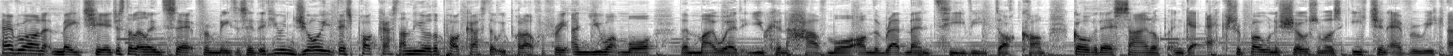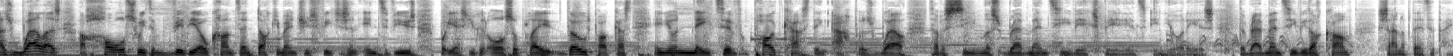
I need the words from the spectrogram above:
Hey everyone, Mate here. Just a little insert from me to say that if you enjoyed this podcast and the other podcast that we put out for free and you want more, then my word, you can have more on the redmentv.com. Go over there, sign up, and get extra bonus shows from us each and every week, as well as a whole suite of video content, documentaries, features, and interviews. But yes, you can also play those podcasts in your native podcasting app as well to have a seamless Redmen TV experience in your ears. The redmentv.com. Sign up there today.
